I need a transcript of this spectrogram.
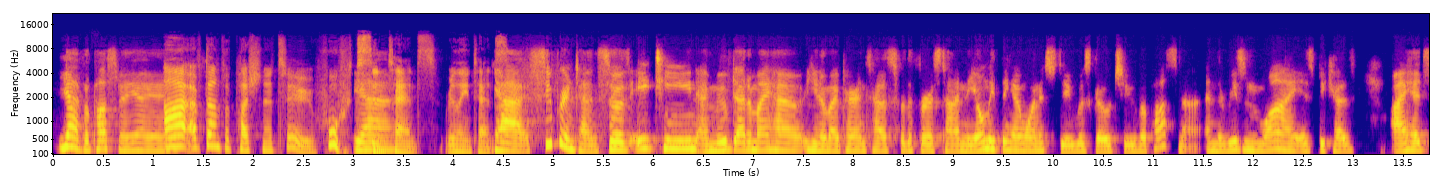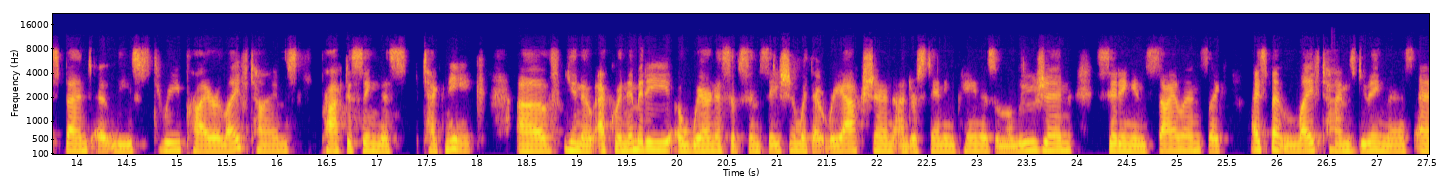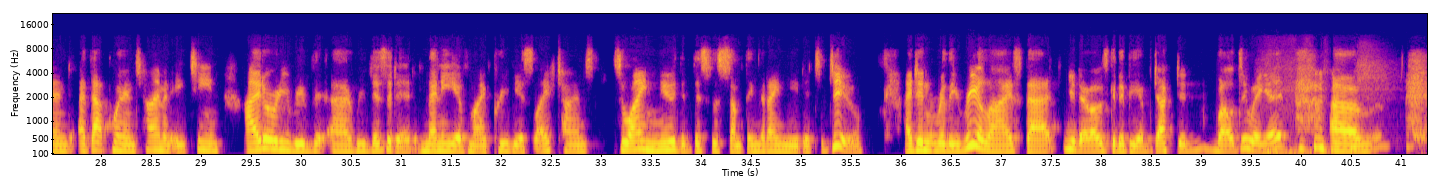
Yeah, Vipassana. Yeah, yeah. yeah. Uh, I've done Vipassana too. Whew, it's yeah. intense, really intense. Yeah, super intense. So I was 18. I moved out of my house, you know, my parents' house for the first time. The only thing I wanted to do was go to Vipassana. And the reason why is because I had spent at least three prior lifetimes practicing this technique of, you know, equanimity, awareness of sensation without reaction, understanding pain as an illusion, sitting in silence. Like I spent lifetimes doing this. And at that point in time, at 18, I'd already re- uh, revisited many of my previous lifetimes. So I knew that this was something that I needed to do. I didn't really realize that, you know, I was going to be abducted while doing it. um,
